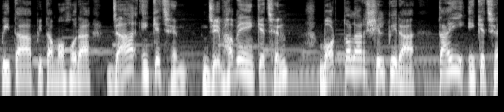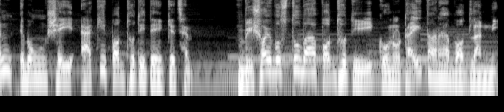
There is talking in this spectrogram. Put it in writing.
পিতা, পিতামহরা যা এঁকেছেন, যেভাবে এঁকেছেন, বটতলার শিল্পীরা তাই এঁকেছেন এবং সেই একই পদ্ধতিতে এঁকেছেন। বিষয়বস্তু বা পদ্ধতি কোনোটাই তাঁরা বদলাননি।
